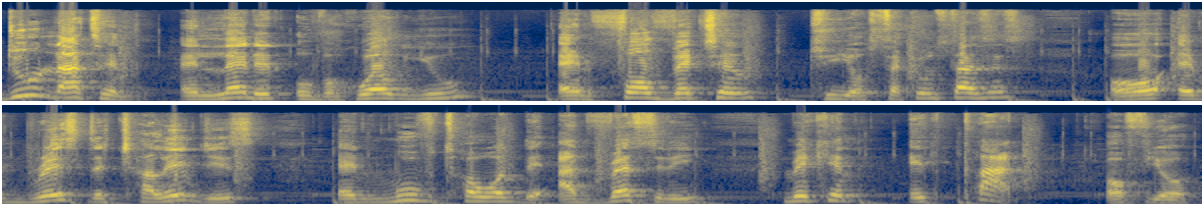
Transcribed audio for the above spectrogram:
do nothing and let it overwhelm you and fall victim to your circumstances, or embrace the challenges and move toward the adversity, making it part of your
